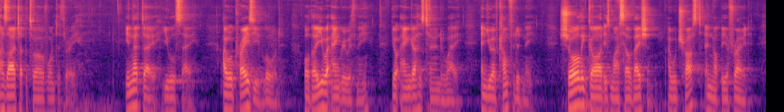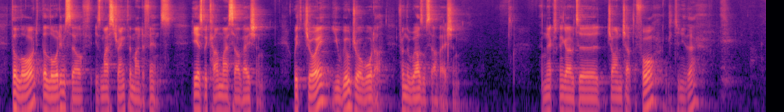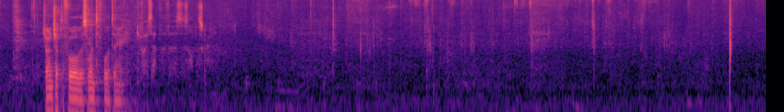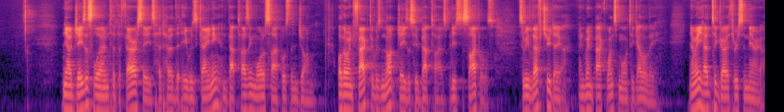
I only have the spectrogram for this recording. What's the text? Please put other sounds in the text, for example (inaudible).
Isaiah chapter 12, 1 to 3. In that day you will say, I will praise you, Lord. Although you were angry with me, your anger has turned away, and you have comforted me. Surely God is my salvation. I will trust and not be afraid. The Lord, the Lord Himself, is my strength and my defense. He has become my salvation. With joy you will draw water from the wells of salvation. And next we're going to go over to John chapter 4. We'll continue there. John chapter 4, verse 1 to 14. Do you guys have the verses on the screen? Now Jesus learned that the Pharisees had heard that he was gaining and baptizing more disciples than John, although in fact it was not Jesus who baptized, but his disciples. So he left Judea and went back once more to Galilee. Now he had to go through Samaria.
